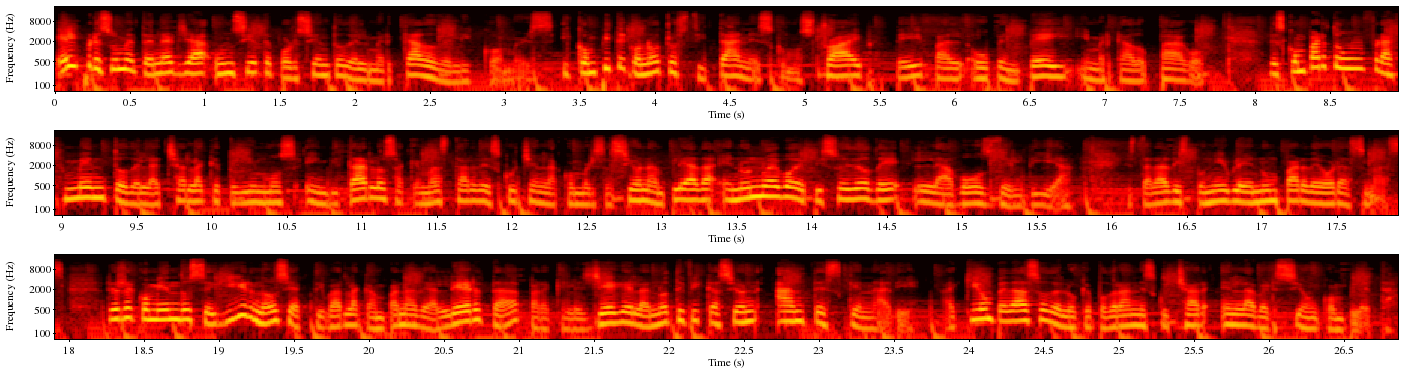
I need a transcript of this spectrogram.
Él presume tener ya un 7% del mercado del e-commerce y compite con otros titanes como Stripe, PayPal, OpenPay y Mercado Pago. Les comparto un fragmento de la charla que tuvimos e invitarlos a que más tarde escuchen la conversación ampliada en un nuevo episodio de La Voz del Día. Estará disponible en un par de horas más. Les recomiendo seguirnos y activar la campana de alerta para que les llegue la notificación antes que nadie. Aquí un pedazo de lo que podrán escuchar en la versión completa.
